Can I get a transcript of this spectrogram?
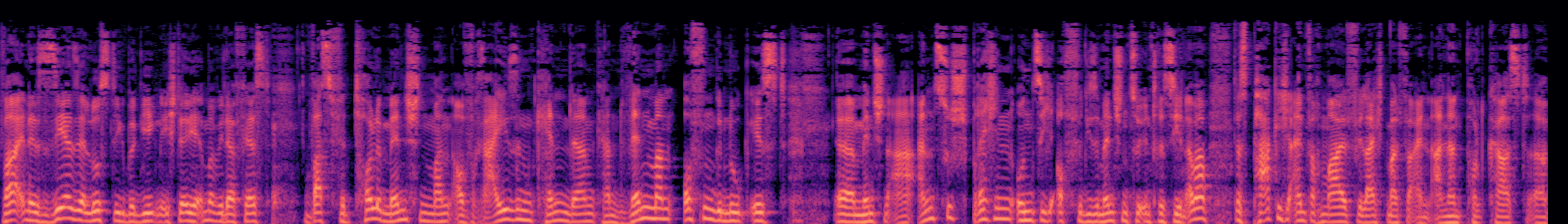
war eine sehr, sehr lustige Begegnung. Ich stelle ja immer wieder fest, was für tolle Menschen man auf Reisen kennenlernen kann, wenn man offen genug ist, äh, Menschen A anzusprechen und sich auch für diese Menschen zu interessieren. Aber das parke ich einfach mal, vielleicht mal für einen anderen Podcast, äh,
